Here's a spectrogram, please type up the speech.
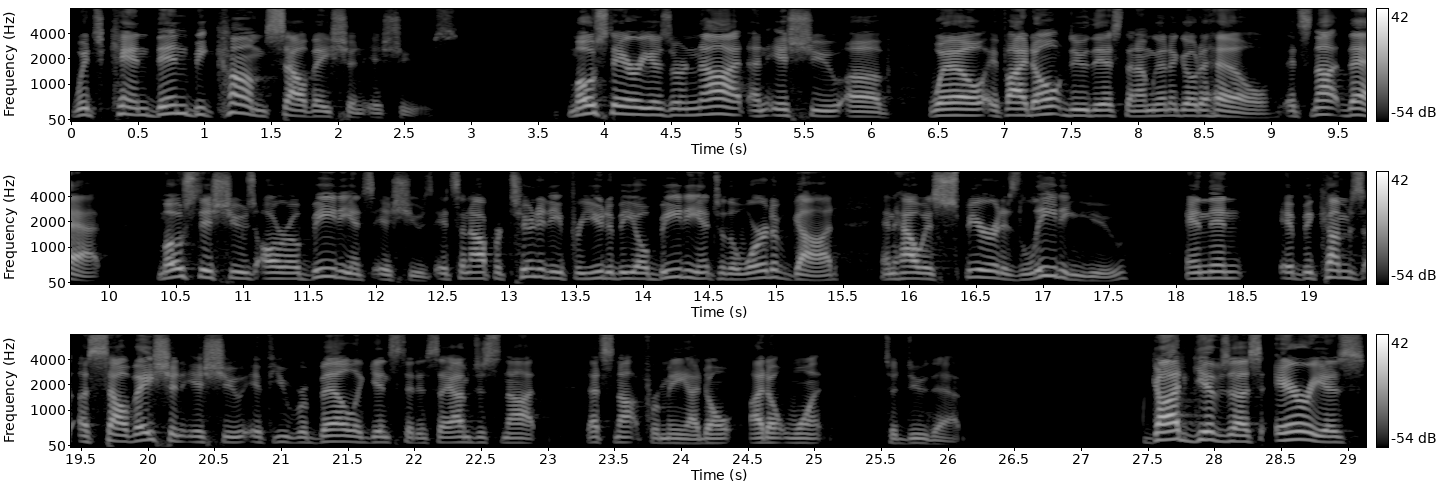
which can then become salvation issues. Most areas are not an issue of, well, if I don't do this, then I'm going to go to hell. It's not that. Most issues are obedience issues. It's an opportunity for you to be obedient to the Word of God and how His Spirit is leading you. And then it becomes a salvation issue if you rebel against it and say, I'm just not, that's not for me. I don't, I don't want to do that. God gives us areas,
